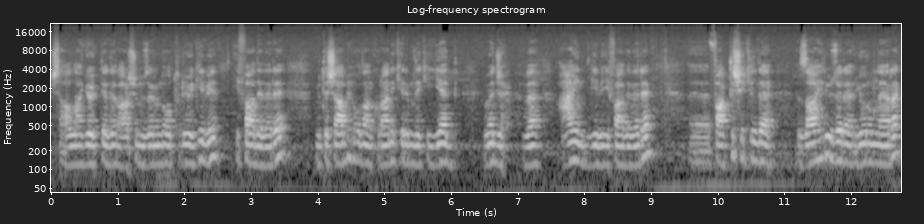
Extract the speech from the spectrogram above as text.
İşte Allah göktedir, arşın üzerinde oturuyor gibi ifadeleri müteşabih olan Kur'an-ı Kerim'deki yed, vecih ve ayn gibi ifadeleri e, farklı şekilde zahiri üzere yorumlayarak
